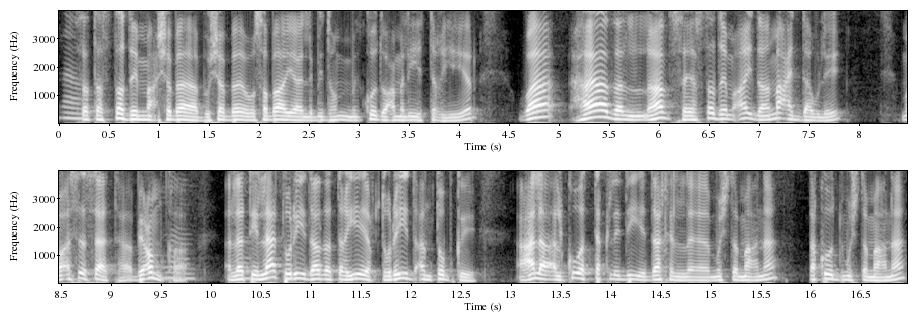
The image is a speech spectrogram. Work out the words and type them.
نعم. ستصطدم مع شباب وشباب وصبايا اللي بدهم يقودوا عملية تغيير. وهذا هذا سيصطدم أيضا مع الدولة مؤسساتها بعمقها. نعم. التي لا تريد هذا التغيير تريد أن تبقي على القوى التقليدية داخل مجتمعنا تقود مجتمعنا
